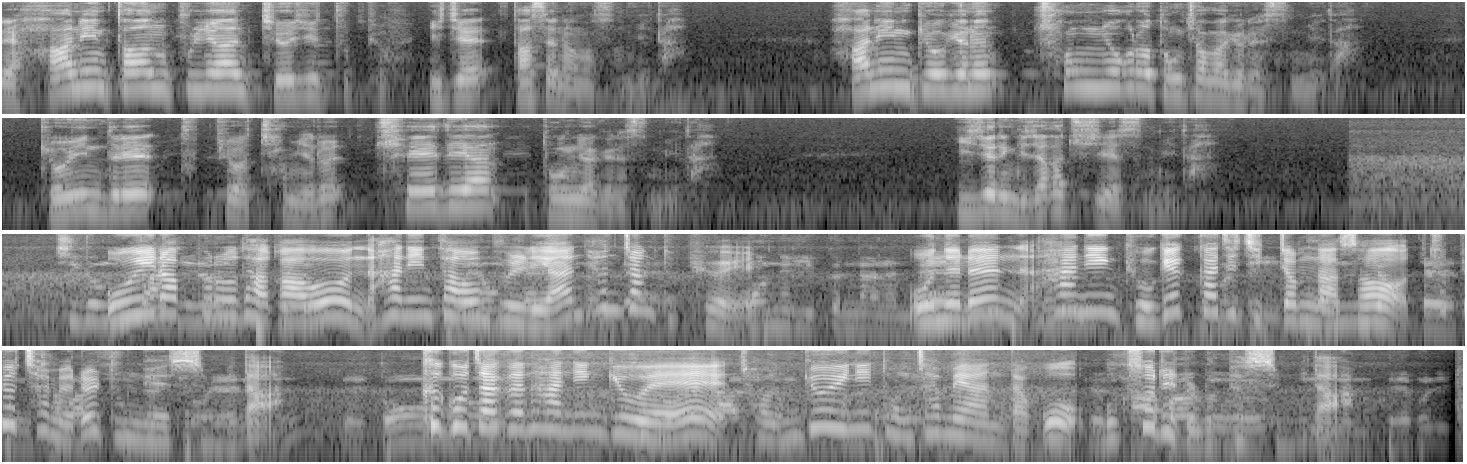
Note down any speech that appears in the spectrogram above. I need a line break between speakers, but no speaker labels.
네, 한인타운 불리한 저지 투표 이제 닷새 남았습니다. 한인 교계는 총력으로 동참하기로 했습니다. 교인들의 투표 참여를 최대한 독려하기로 했습니다. 이재린 기자가 취재했습니다.
5일 앞으로 다가온 한인타운 불리한 현장 투표일. 오늘은 한인 교계까지 직접 나서 투표 참여를 독려했습니다. 크고 작은 한인 교회에 전교인이 동참해야 한다고 목소리를 높였습니다.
